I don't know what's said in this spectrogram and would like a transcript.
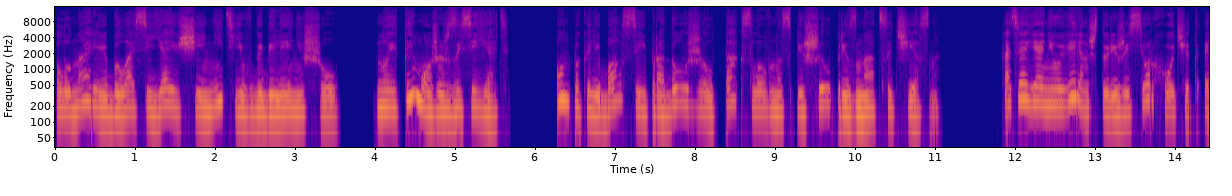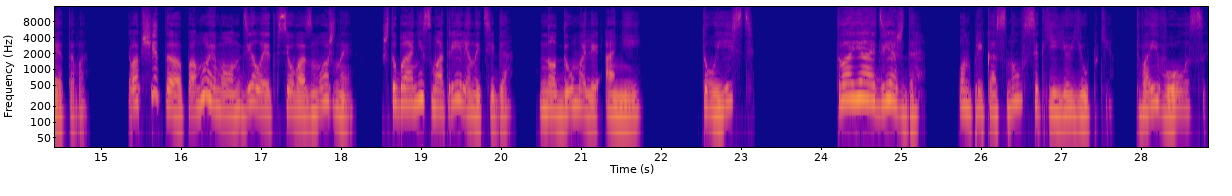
Лунария была сияющей нитью в гобелене шоу. Но и ты можешь засиять». Он поколебался и продолжил так, словно спешил признаться честно. Хотя я не уверен, что режиссер хочет этого. Вообще-то, по-моему, он делает все возможное, чтобы они смотрели на тебя, но думали о ней. То есть «Твоя одежда!» Он прикоснулся к ее юбке. «Твои волосы,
